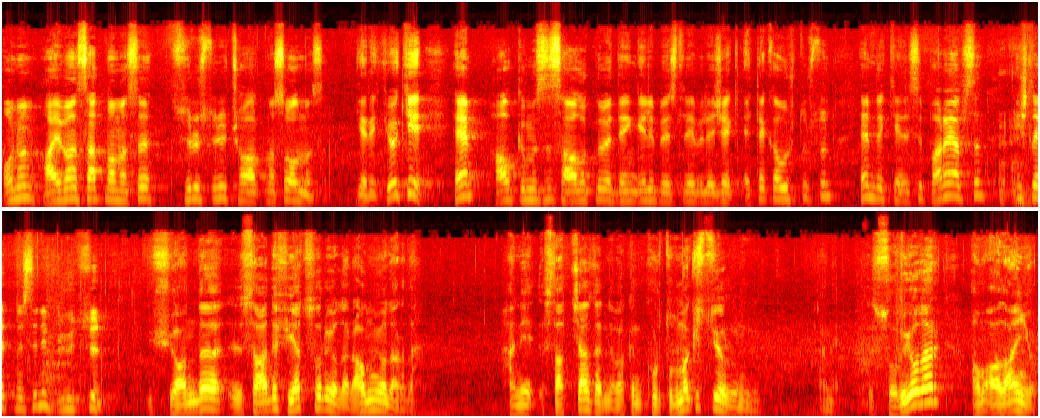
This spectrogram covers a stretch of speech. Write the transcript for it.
Onun hayvan satmaması, sürüsünü çoğaltması olmasın. Gerekiyor ki hem halkımızı sağlıklı ve dengeli besleyebilecek ete kavuştursun hem de kendisi para yapsın, işletmesini büyütsün. Şu anda e, sade fiyat soruyorlar, almıyorlar da. Hani satacağız da ne? Bakın kurtulmak istiyorum. Hani e, soruyorlar ama alan yok.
